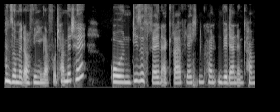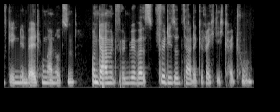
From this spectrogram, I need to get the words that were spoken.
und somit auch weniger Futtermittel. Und diese freien Agrarflächen könnten wir dann im Kampf gegen den Welthunger nutzen. Und damit würden wir was für die soziale Gerechtigkeit tun.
